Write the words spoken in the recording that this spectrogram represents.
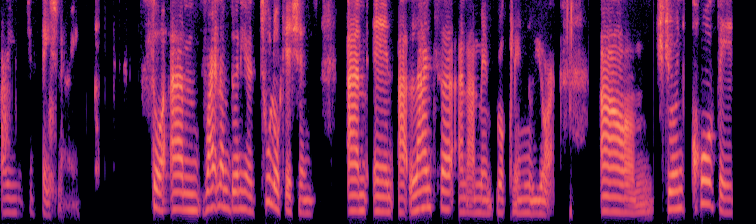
are you just stationary? So I'm right now I'm doing here in two locations. I'm in Atlanta and I'm in Brooklyn, New York. Um, during COVID,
